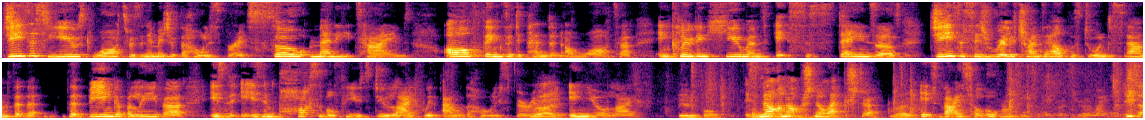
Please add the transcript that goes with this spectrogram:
Jesus used water as an image of the Holy Spirit so many times. All things are dependent on water, including humans. It sustains us. Jesus is really trying to help us to understand that that, that being a believer is it is impossible for you to do life without the Holy Spirit Right. in your life. Beautiful. It's not an optional extra. Right. It's vital. Oh, So,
